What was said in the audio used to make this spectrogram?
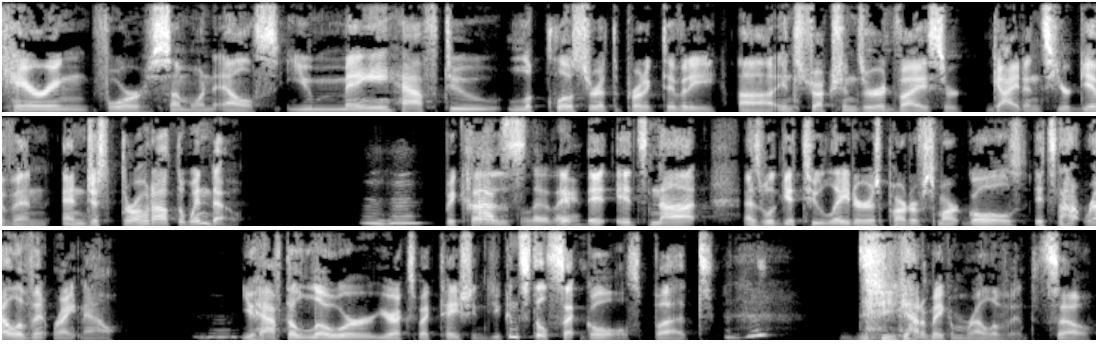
caring for someone else, you may have to look closer at the productivity uh, instructions or advice or guidance you're given and just throw it out the window. Mm-hmm. Because it, it, it's not, as we'll get to later as part of SMART goals, it's not relevant right now. Mm-hmm. You have to lower your expectations. You can still set goals, but mm-hmm. you got to make them relevant. So,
